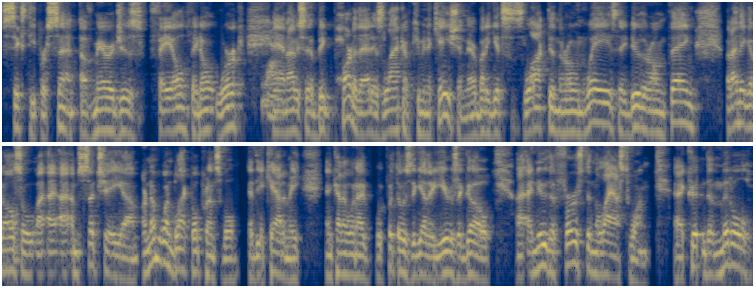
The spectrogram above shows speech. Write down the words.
60% of marriages fail they don't work. Yeah. and obviously a big part of that is lack of communication. Everybody gets locked in their own ways they do their own thing. But i think it also I, am such a um, our number one black belt principle at the academy and kind of when i put those together years ago I, I knew the first and the last one. I couldn't the middle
